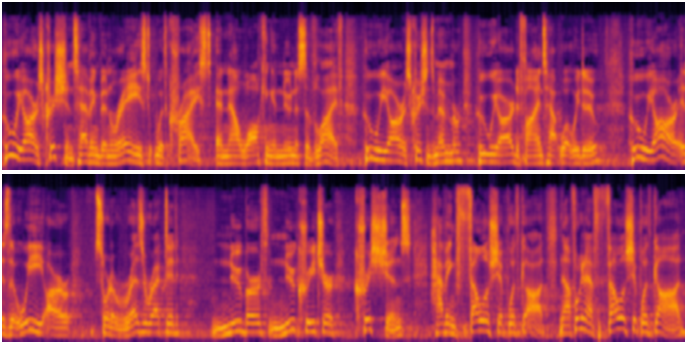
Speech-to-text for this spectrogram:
Who we are as Christians, having been raised with Christ and now walking in newness of life, who we are as Christians, remember who we are defines how, what we do? Who we are is that we are sort of resurrected, new birth, new creature Christians having fellowship with God. Now, if we're going to have fellowship with God,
